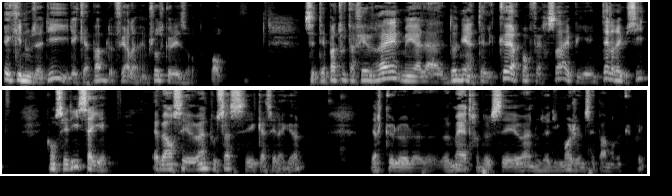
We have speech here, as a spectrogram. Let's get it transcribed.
et qui nous a dit, il est capable de faire la même chose que les autres. Bon, c'était pas tout à fait vrai, mais elle a donné un tel cœur pour faire ça, et puis il y a une telle réussite qu'on s'est dit, ça y est. Eh ben en CE1, tout ça s'est cassé la gueule. C'est-à-dire que le, le, le, maître de CE1 nous a dit, moi, je ne sais pas m'en occuper.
